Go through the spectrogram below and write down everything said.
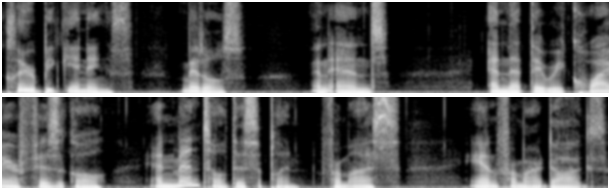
clear beginnings, middles, and ends, and that they require physical and mental discipline from us and from our dogs.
